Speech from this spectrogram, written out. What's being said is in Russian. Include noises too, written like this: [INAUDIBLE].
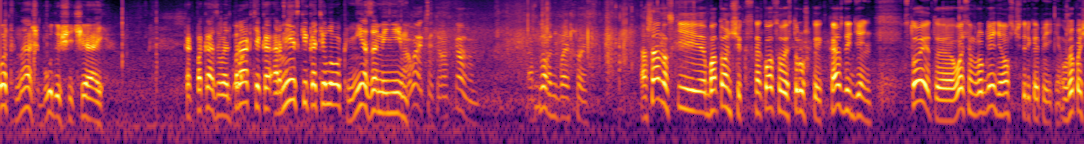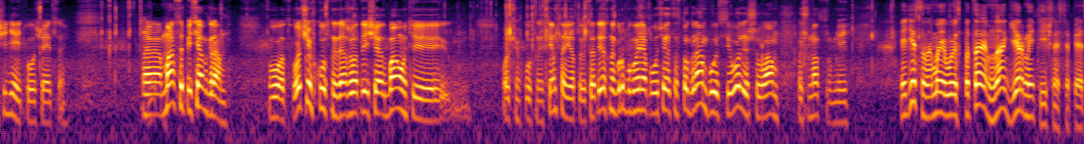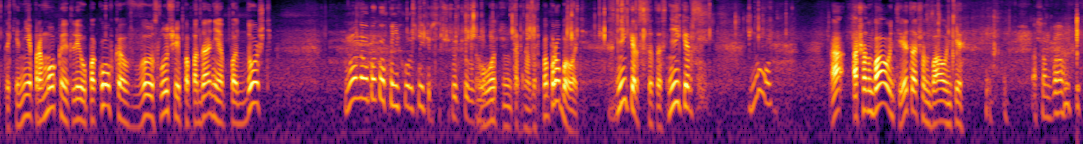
вот наш будущий чай. Как показывает практика, армейский котелок незаменим. Давай, кстати, расскажем. Обзор небольшой. Ашановский батончик с кокосовой стружкой каждый день стоит э, 8 рублей 94 копейки. Уже почти 9 получается. А, Масса 50 грамм. Вот. Очень вкусный, даже в отличие от баунти. Очень вкусный. Всем советую. Соответственно, грубо говоря, получается 100 грамм будет всего лишь вам 18 рублей. Единственное, мы его испытаем на герметичность, опять-таки. Не промокнет ли упаковка в случае попадания под дождь. Ну, на упаковку не хуже сникерса. Чё, чё, чё, Вот, ну, так надо же попробовать. Сникерс это сникерс, Ну, а Ашанбаунти это Ашанбаунти. [LAUGHS] Ашан баунти.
